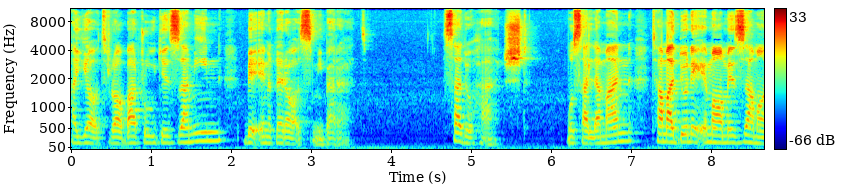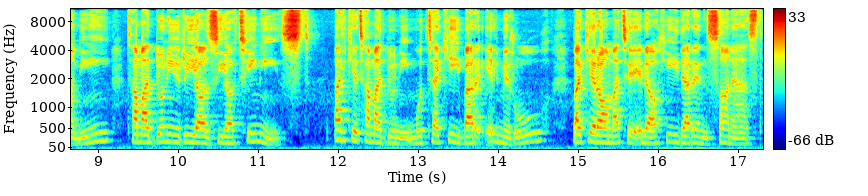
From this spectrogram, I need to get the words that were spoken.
حیات را بر روی زمین به انقراض می‌برد. 108 مسلما تمدن امام زمانی تمدنی ریاضیاتی نیست بلکه تمدنی متکی بر علم روح و کرامت الهی در انسان است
